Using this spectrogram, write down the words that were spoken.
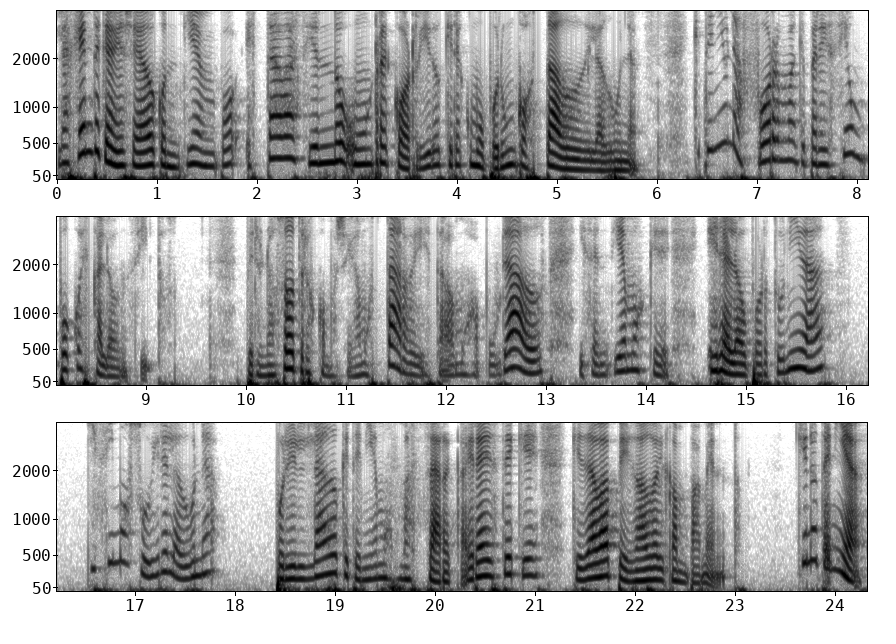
La gente que había llegado con tiempo estaba haciendo un recorrido que era como por un costado de la duna que tenía una forma que parecía un poco escaloncitos. Pero nosotros, como llegamos tarde y estábamos apurados y sentíamos que era la oportunidad, quisimos subir a la duna por el lado que teníamos más cerca. Era ese que quedaba pegado al campamento, que no tenía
